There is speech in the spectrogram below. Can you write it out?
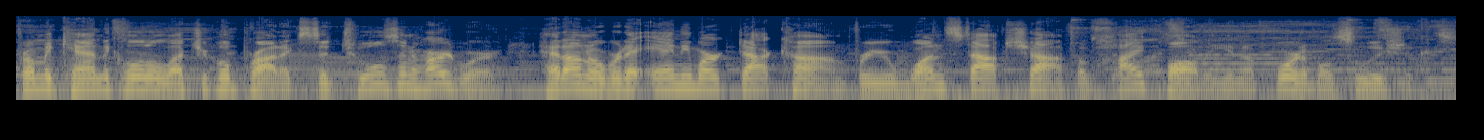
From mechanical and electrical products to tools and hardware, head on over to AndyMark.com for your one stop shop of high quality and affordable solutions.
